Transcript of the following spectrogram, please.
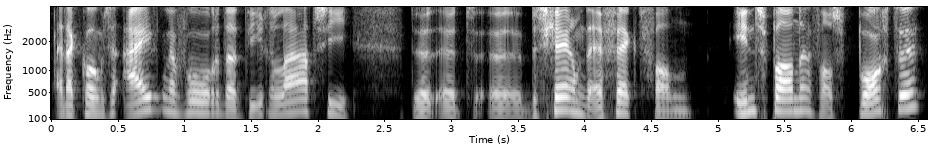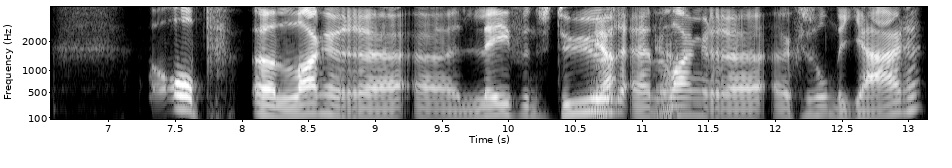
En daar komen ze eigenlijk naar voren dat die relatie, de, het eh, beschermde effect van inspannen, van sporten, op eh, langere eh, levensduur Ja, en ja. langere eh, gezonde jaren,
